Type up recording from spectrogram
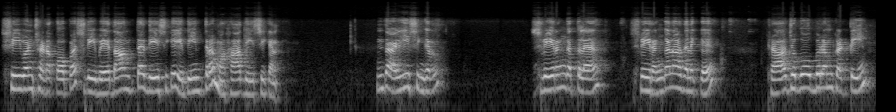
ஸ்ரீவன் சடகோப ஸ்ரீ வேதாந்த தேசிக யதீந்திர மகாதேசிகன். இந்த அழிய சிங்கர் ஸ்ரீரங்கத்தில் ஸ்ரீ ரங்கநாதனுக்கு ராஜகோபுரம் கட்டி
